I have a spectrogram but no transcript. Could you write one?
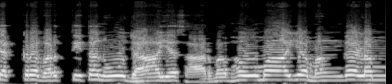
चक्रवर्तितनूजाय सार्वभौमाय मङ्गलम्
